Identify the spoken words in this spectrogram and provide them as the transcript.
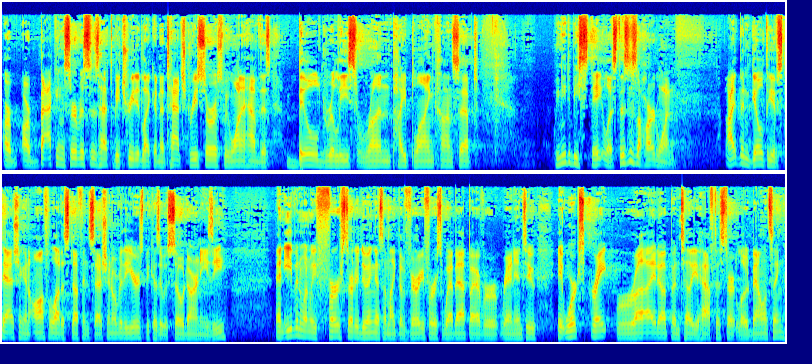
Our, our, backing services have to be treated like an attached resource. We want to have this build, release, run pipeline concept. We need to be stateless. This is a hard one. I've been guilty of stashing an awful lot of stuff in session over the years because it was so darn easy. And even when we first started doing this on like the very first web app I ever ran into, it works great right up until you have to start load balancing.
